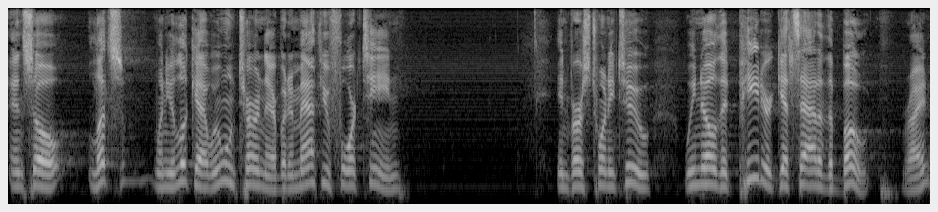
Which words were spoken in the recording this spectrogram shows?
And so let's, when you look at it, we won't turn there, but in Matthew 14, in verse 22, we know that Peter gets out of the boat, right?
